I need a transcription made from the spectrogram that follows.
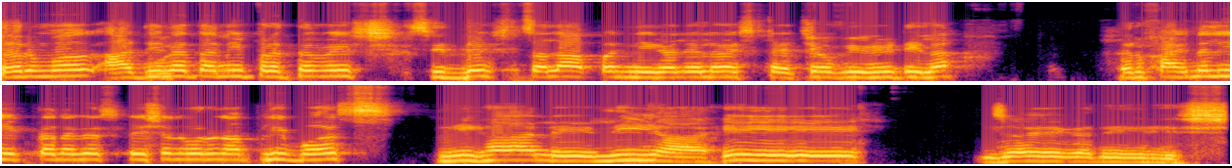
तर मग आदिनाथ आणि प्रथमेश सिद्धेश चला आपण निघालेलो आहे स्टॅच्यू ऑफ युनिटीला तर फायनली एकतानगर स्टेशन वरून आपली बस निघालेली आहे. जय गणेश.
